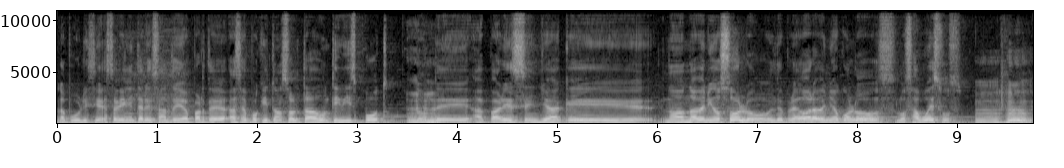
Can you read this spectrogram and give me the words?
La publicidad está bien interesante y aparte hace poquito han soltado un TV spot donde aparecen ya que no, no ha venido solo, el depredador ha venido con los, los sabuesos. Ujú.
